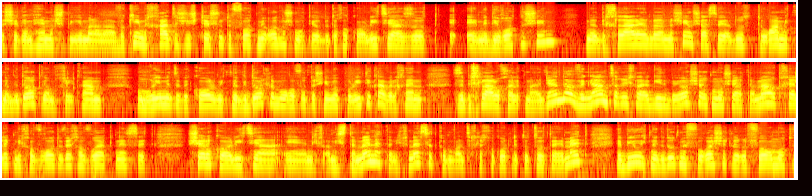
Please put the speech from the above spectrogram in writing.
שגם הם משפיעים על המאבקים. אחד זה ששתי שותפות מאוד משמעותיות בתוך הקואליציה הזאת אה, אה, מדירות נשים. זאת אומרת, בכלל אין בהם נשים, ש"ס ויהדות התורה מתנגדות, גם חלקם אומרים את זה בקול, מתנגדות למעורבות נשים בפוליטיקה, ולכן זה בכלל לא חלק מהאג'נדה, וגם צריך להגיד ביושר, כמו שאת אמרת, חלק מחברות וחברי הכנסת של הקואליציה המסתמנת, הנכנסת, כמובן צריך לחכות לתוצאות האמת, הביעו התנגדות מפורשת לרפורמה רפורמות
